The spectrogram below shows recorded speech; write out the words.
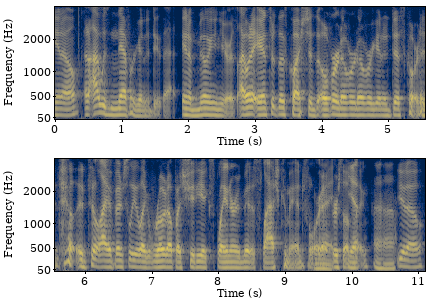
you know? And i was never going to do that in a million years. I would have answered those questions over and over and over again in discord until until i eventually like wrote up a shitty explainer and made a slash command for right. it or something Uh huh. you know?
